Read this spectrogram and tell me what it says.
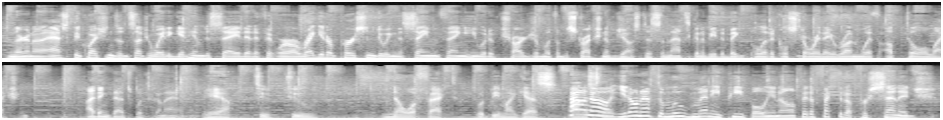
and they're going to ask the questions in such a way to get him to say that if it were a regular person doing the same thing, he would have charged him with obstruction of justice, and that's going to be the big political story they run with up till election. I think that's what's going to happen. Yeah, to to no effect would be my guess. I don't know. You don't have to move many people. You know, if it affected a percentage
